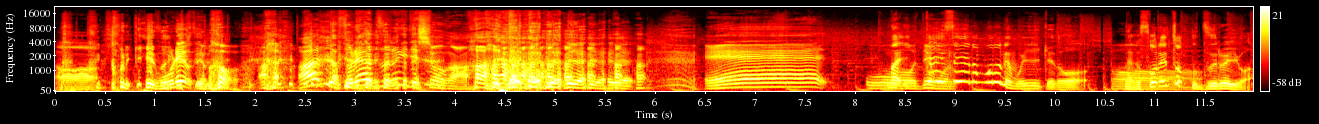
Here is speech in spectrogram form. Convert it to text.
ああら これ継続俺してる。ああんたそれはずるいでしょうが。いやいやいやいや えー、まあ一回性のものでもいいけどなんかそれちょっとずるいわ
